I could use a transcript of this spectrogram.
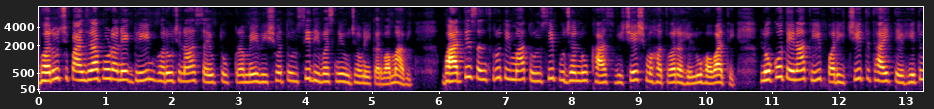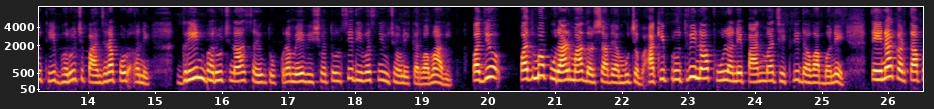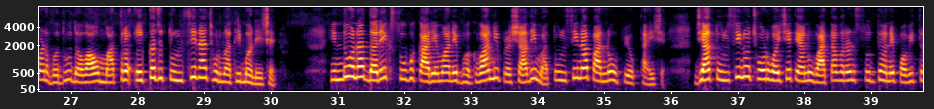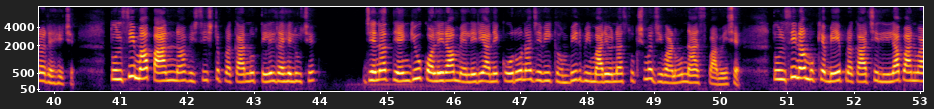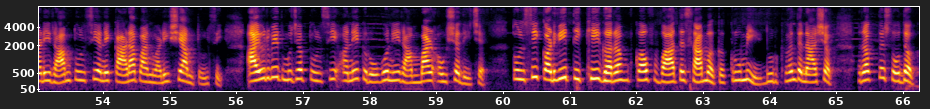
ભરૂચ, પાંજરાપોળ અને ગ્રીન ભરૂચના સંયુક્ત ઉપક્રમે વિશ્વ તુલસી દિવસની ઉજવણી કરવામાં આવી. ભારતીય સંસ્કૃતિમાં તુલસી પૂજનનું ખાસ વિશેષ મહત્વ રહેલું હોવાથી લોકો તેનાથી પરિચિત થાય તે હેતુથી ભરૂચ, પાંજરાપોળ અને ગ્રીન ભરૂચના સંયુક્ત ઉપક્રમે વિશ્વ તુલસી દિવસની ઉજવણી કરવામાં આવી. પદ્યો પદ્મ પુરાણમાં દર્શાવ્યા મુજબ, આખી પૃથ્વીના ફૂલ અને પાનમાં જેટલી દવા બને, તેના કરતાં પણ વધુ દવાઓ માત્ર એક જ તુલસીના છોડમાંથી બને છે. હિન્દુઓના દરેક શુભ કાર્યમાં અને ભગવાનની પ્રસાદીમાં તુલસીના પાનનો ઉપયોગ થાય છે. જ્યાં તુલસીનો છોડ હોય છે, ત્યાંનું વાતાવરણ શુદ્ધ અને પવિત્ર રહે છે. તુલસીમાં પાનના વિશિષ્ટ પ્રકારનું તેલ રહેલું છે. જેના ડેન્ગ્યુ, કોલેરા, મેલેરિયા અને કોરોના જેવી ગંભીર બીમારીઓના સૂક્ષ્મ જીવાણુ નાશ પામે છે. તુલસીના મુખ્ય બે પ્રકાર છે, લીલા પાનવાળી, રામ તુલસી અને કાળા પાનવાળી, શ્યામ તુલસી. આયુર્વેદ મુજબ તુલસી અનેક રોગોની રામબાણ ઔષધિ છે. તુલસી કડવી, તીખી, ગરમ કફ, વાત સામક, કૃમિ, દુર્ગંધનાશક, રક્તશોધક,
